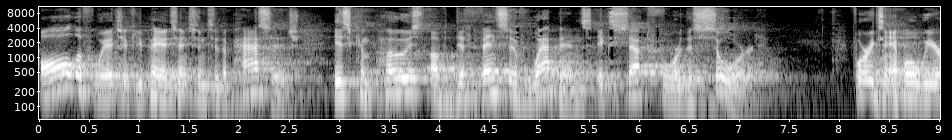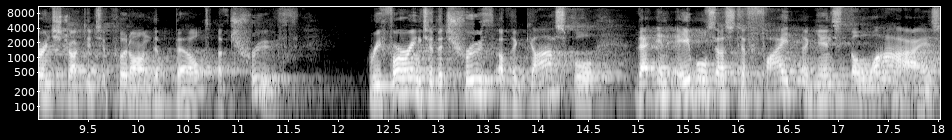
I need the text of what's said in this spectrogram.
all of which, if you pay attention to the passage, is composed of defensive weapons except for the sword. For example, we are instructed to put on the belt of truth, referring to the truth of the gospel that enables us to fight against the lies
